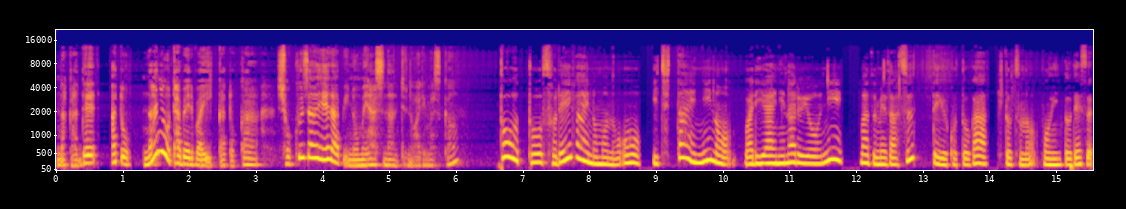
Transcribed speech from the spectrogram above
中で、あと何を食べればいいかとか、食材選びの目安なんていうのはありますか？糖とそれ以外のものを1対2の割合になるように、まず目指すっていうことが一つのポイントです。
